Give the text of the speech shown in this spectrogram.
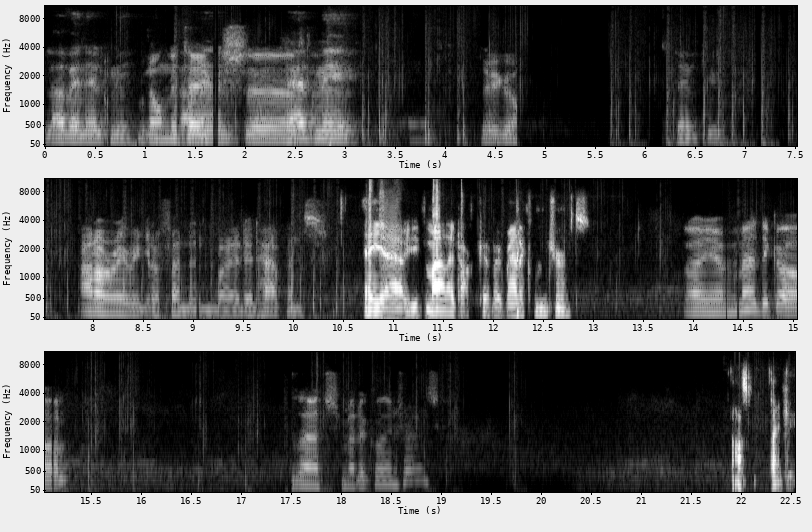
Lovin, help me. It only Lovin, takes. Uh, help me. There you go. Thank you. I don't really get offended by it. It happens. Hey, uh, are you the man I talked to about medical insurance? I am medical. That's medical insurance. Awesome, thank you.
